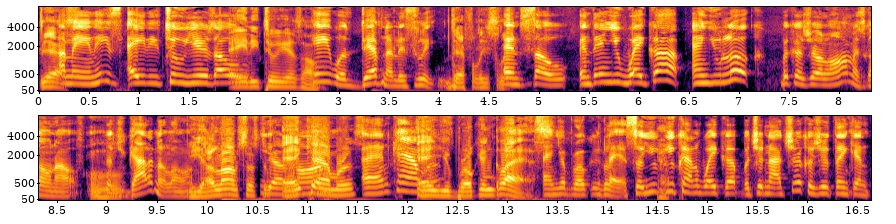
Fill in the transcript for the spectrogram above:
Yes. I mean he's 82 years old 82 years old. he was definitely asleep Definitely asleep. and so, and then you wake up and you look because your alarm has gone off because Mhm. you got an alarm. you got alarm system Your and alarm cameras and cameras and you broken glass. and your broken glass. So you, you kind of wake up, but you're not sure because you're thinking,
